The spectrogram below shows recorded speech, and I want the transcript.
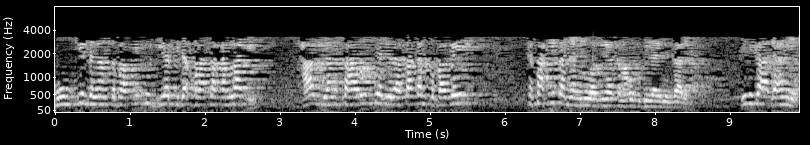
mungkin dengan sebab itu dia tidak merasakan lagi hal yang seharusnya dirasakan sebagai kesakitan yang luar biasa. Nauzubillah min dzalik. Ini keadaannya.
